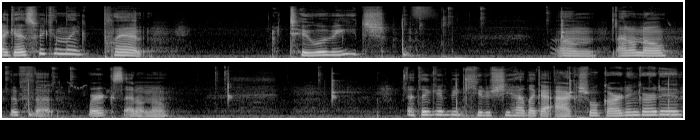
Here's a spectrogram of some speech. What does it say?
I guess we can like plant two of each. Um, I don't know if that works. I don't know. I think it'd be cute if she had like an actual garden garden.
